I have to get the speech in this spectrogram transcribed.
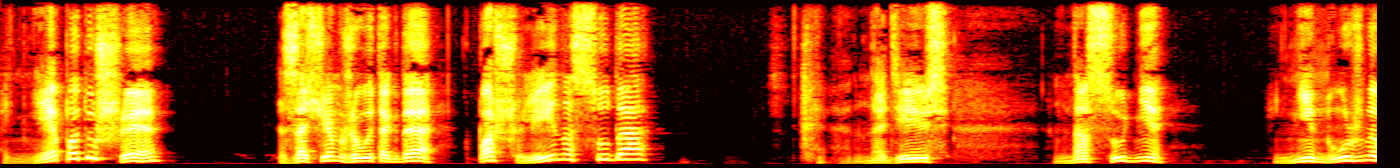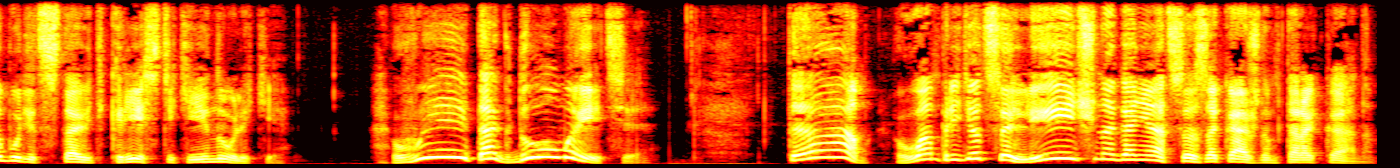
не по душе». Зачем же вы тогда пошли на суда? Надеюсь, на судне не нужно будет ставить крестики и нулики. Вы так думаете? Там Вам придется лично гоняться за каждым тараканом.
